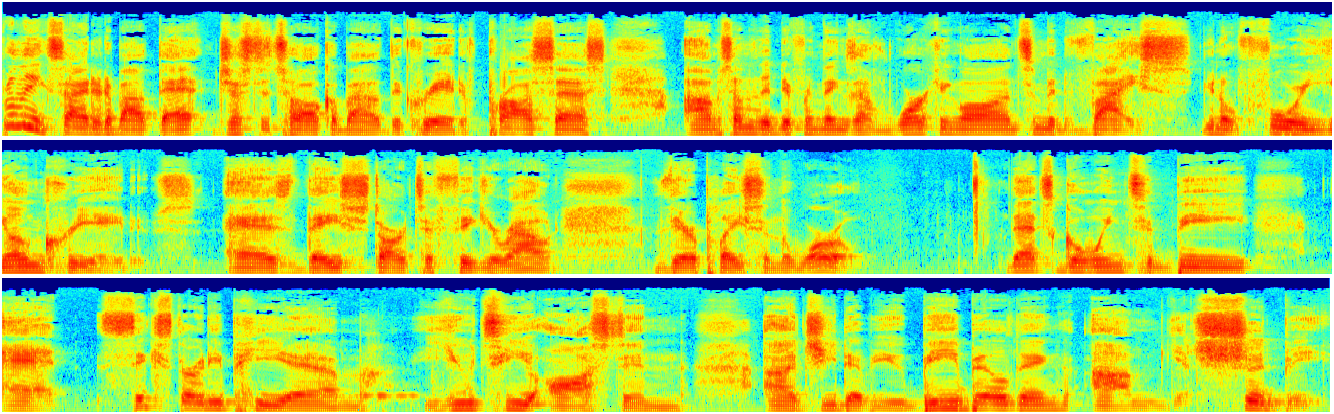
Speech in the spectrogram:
Really excited about that just to talk about the creative process um, some of the different things i'm working on some advice you know for young creatives as they start to figure out their place in the world. That's going to be at 6:30 p.m. UT Austin uh, GWB building. Um, it should be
